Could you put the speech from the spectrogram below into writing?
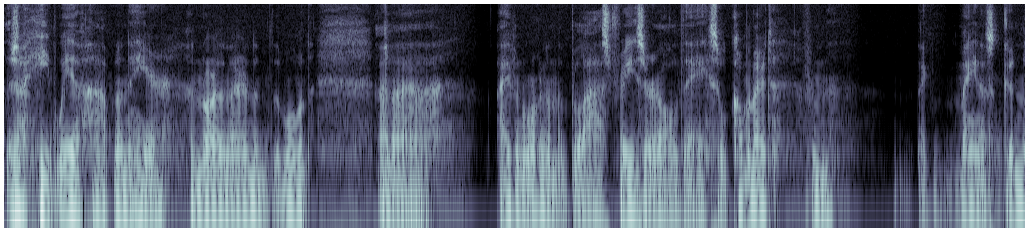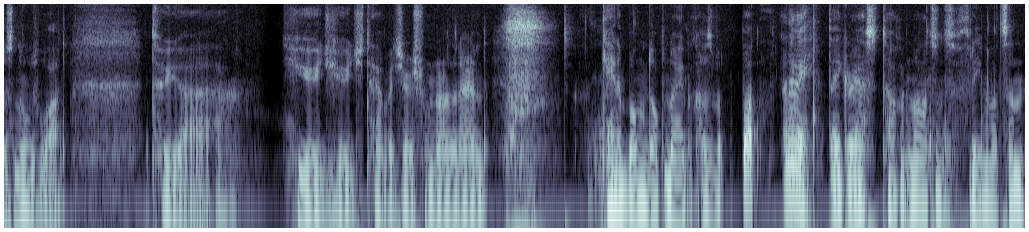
There's a heat wave happening here in Northern Ireland at the moment, and uh, I've been working on the blast freezer all day. So coming out from like minus goodness knows what to uh, huge, huge temperatures from Northern Ireland. Kind of bunged up now because of it. But anyway, digress. Talking nonsense. Three minutes in.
